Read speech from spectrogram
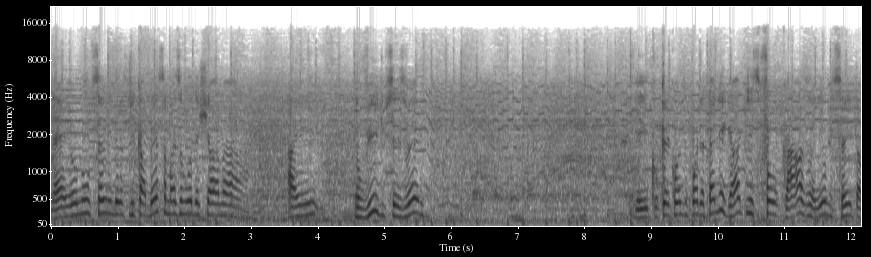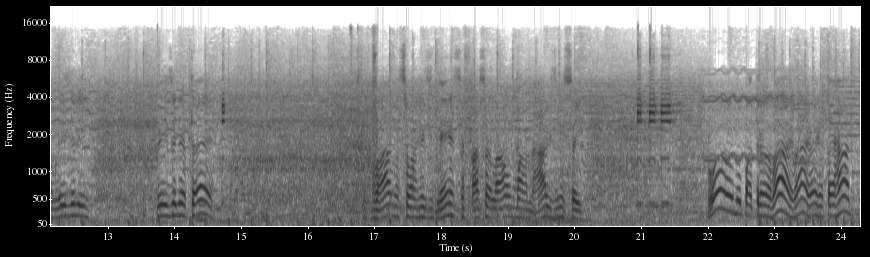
Né? Eu não sei o endereço de cabeça, mas eu vou deixar na, aí no vídeo pra vocês verem. E qualquer coisa pode até ligar que se for o caso aí, eu não sei, talvez ele. Talvez ele até vá na sua residência, faça lá uma análise, não sei. Ô meu patrão, vai, vai, vai, já tá errado.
